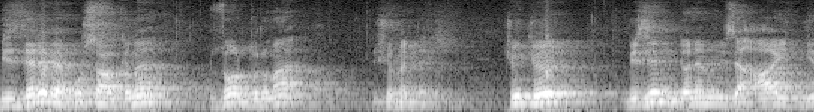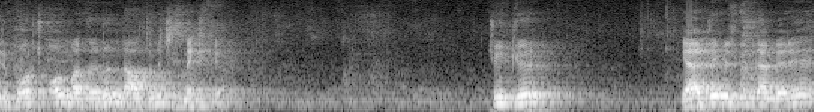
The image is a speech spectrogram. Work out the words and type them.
bizleri ve Bursa halkını zor duruma düşürmektedir. Çünkü bizim dönemimize ait bir borç olmadığının altını çizmek istiyorum. Çünkü geldiğimiz günden beri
